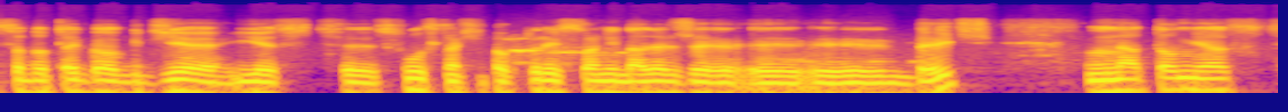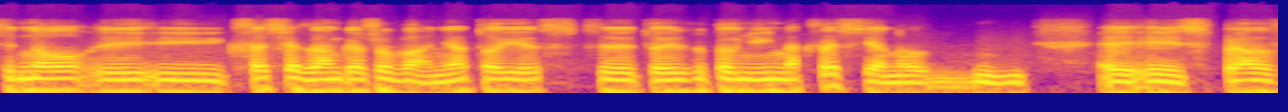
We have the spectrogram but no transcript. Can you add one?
co do tego, gdzie jest słuszność i po której stronie należy być. Natomiast no, kwestia zaangażowania to jest, to jest zupełnie inna kwestia. No, spraw,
